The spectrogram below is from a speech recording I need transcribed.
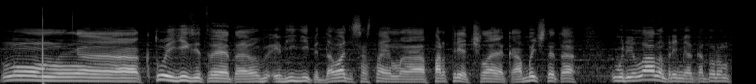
Ну, э, кто ездит это, в Египет? Давайте составим э, портрет человека. Обычно это Урила, например, которым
